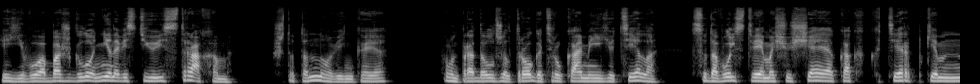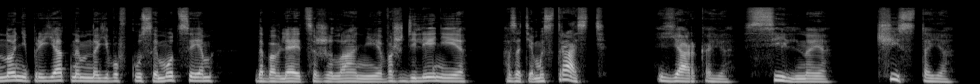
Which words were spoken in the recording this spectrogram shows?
И его обожгло ненавистью и страхом. Что-то новенькое. Он продолжил трогать руками ее тело, с удовольствием ощущая, как к терпким, но неприятным на его вкус эмоциям добавляется желание, вожделение, а затем и страсть. Яркая, сильная, чистая.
